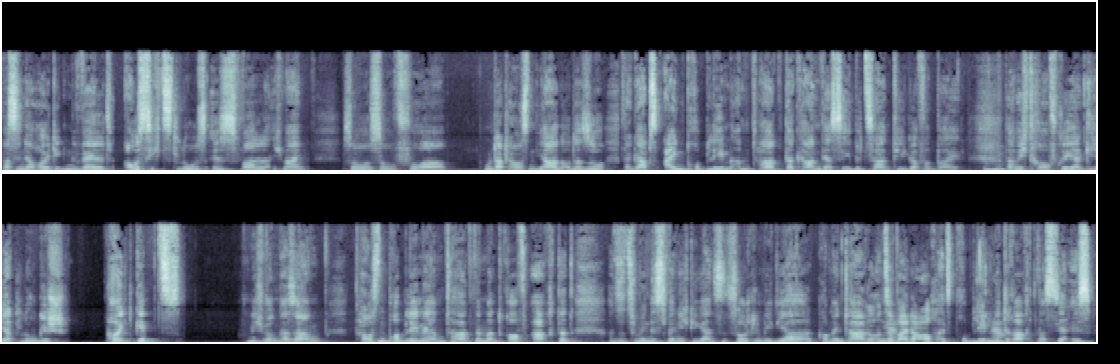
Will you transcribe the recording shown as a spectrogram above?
was in der heutigen Welt aussichtslos ist, weil ich meine, so, so vor 100.000 Jahren oder so, da gab es ein Problem am Tag, da kam der Säbelzahntiger vorbei. Mhm. Da habe ich drauf reagiert, logisch. Heute gibt's ich würde mal sagen, tausend Probleme am Tag, wenn man drauf achtet. Also zumindest, wenn ich die ganzen Social Media Kommentare und ja. so weiter auch als Problem Klar. betrachte, was ja ist,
